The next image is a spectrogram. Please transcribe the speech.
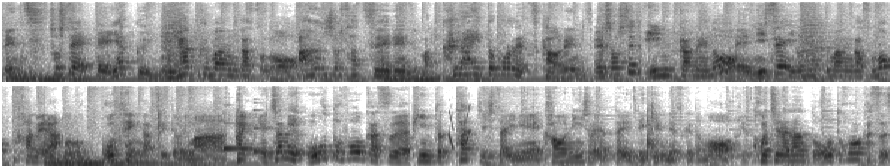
レンズ。そして、え、約200万画素の暗所撮影レンズ、まあ、暗いところで使うレンズ、え、そしてインカメの、え、2400万画素のカメラ、この5点が付いております。はい、え、ちなみにオートフォーカス、ピンとタッチしたりね、顔認証やったりできるんですけども、こちらなんとオートフォーカス3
